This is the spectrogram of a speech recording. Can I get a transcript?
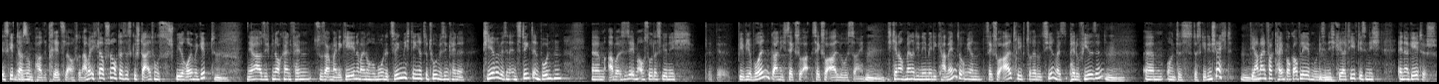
es gibt da so ein paar Rätsel auch drin. Aber ich glaube schon auch, dass es Gestaltungsspielräume gibt. Mhm. Ja, also ich bin auch kein Fan zu sagen, meine Gene, meine Hormone zwingen mich Dinge zu tun. Wir sind keine Tiere, wir sind instinktentbunden. Ähm, aber es ist eben auch so, dass wir nicht wir, wir wollen gar nicht sexual, sexuallos sein. Mhm. Ich kenne auch Männer, die nehmen Medikamente, um ihren Sexualtrieb zu reduzieren, weil sie pädophil sind. Mhm. Ähm, und das, das geht ihnen schlecht. Mhm. Die haben einfach keinen Bock auf Leben und die sind nicht kreativ, die sind nicht energetisch.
